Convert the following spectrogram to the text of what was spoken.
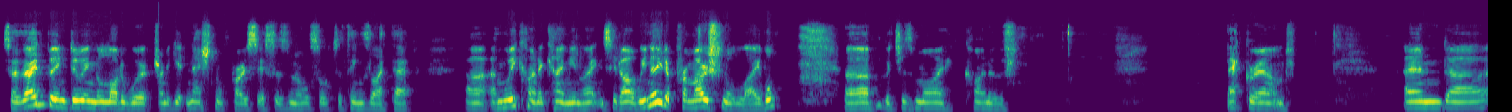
So they'd been doing a lot of work trying to get national processes and all sorts of things like that. Uh, and we kind of came in late and said, oh, we need a promotional label, uh, which is my kind of background. And uh,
